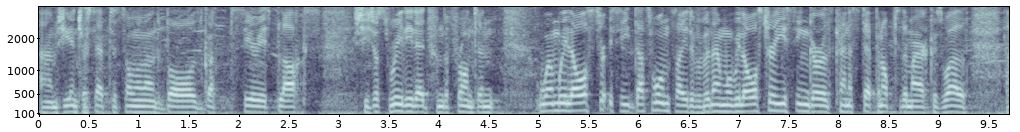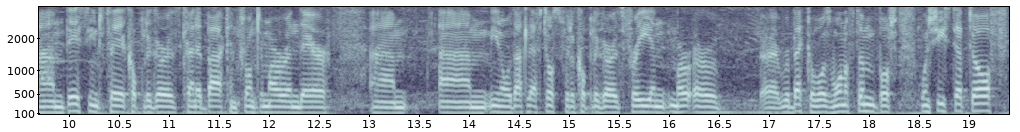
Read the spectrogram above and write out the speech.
Um, she intercepted some amount of ball, got serious blocks. She just really led from the front. And when we lost her, see, that's one side of it. But then when we lost her, you seen girls kind of stepping up to the mark as well. Um, they seemed to play a couple of girls kind of back in front of her and there. Um, um, you know, that left us with a couple of girls free and Mur- uh, Rebecca was one of them. But when she stepped off,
